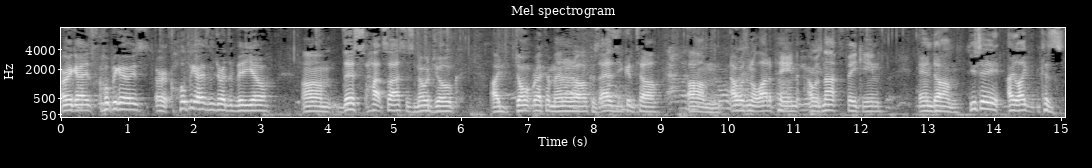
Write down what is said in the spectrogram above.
All right, guys. Hope you guys or hope you guys enjoyed the video. Um, this hot sauce is no joke. I don't recommend it at all because, as you can tell, um, I was in a lot of pain. I was not faking, and um, usually I like because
